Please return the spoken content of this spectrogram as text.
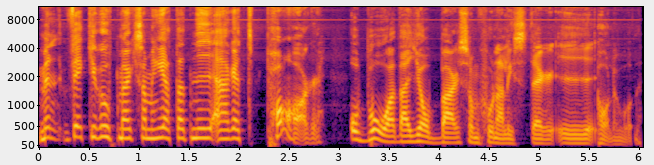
Men väcker uppmärksamhet att ni är ett par och båda jobbar som journalister i Hollywood?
